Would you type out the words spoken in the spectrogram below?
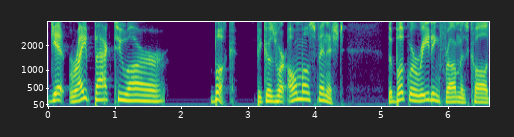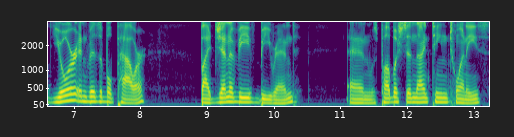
get right back to our book because we're almost finished. The book we're reading from is called Your Invisible Power by Genevieve Behrend and was published in 1920s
